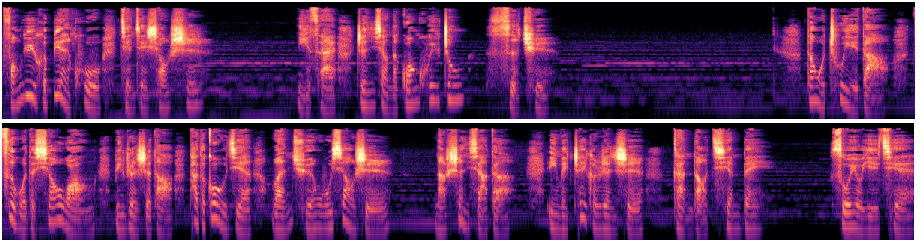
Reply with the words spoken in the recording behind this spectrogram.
防御和辩护渐渐消失。你在真相的光辉中死去。当我注意到自我的消亡，并认识到它的构建完全无效时，那剩下的，因为这个认识感到谦卑。所有一切，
